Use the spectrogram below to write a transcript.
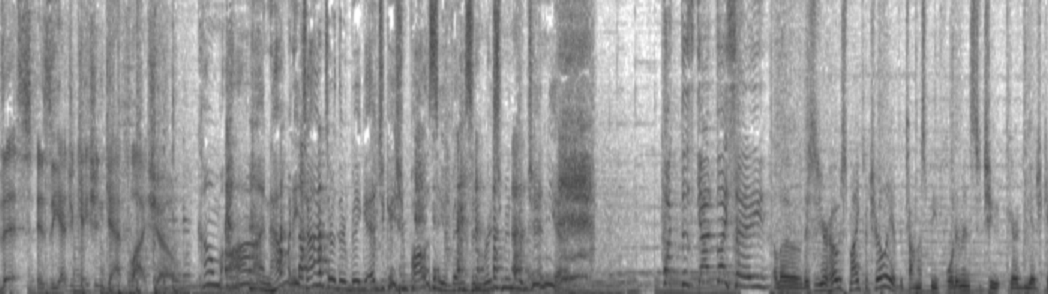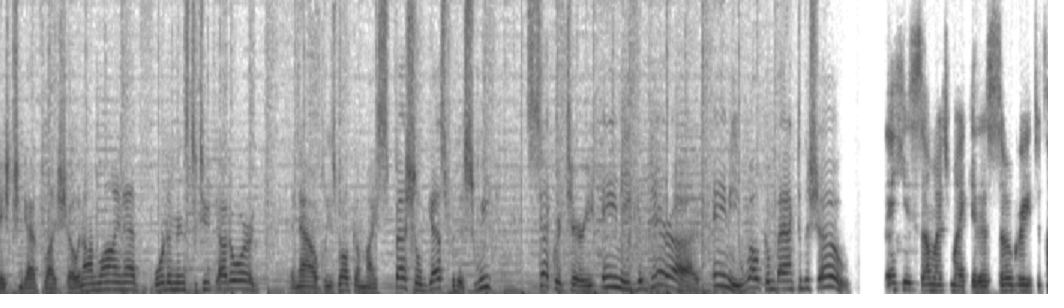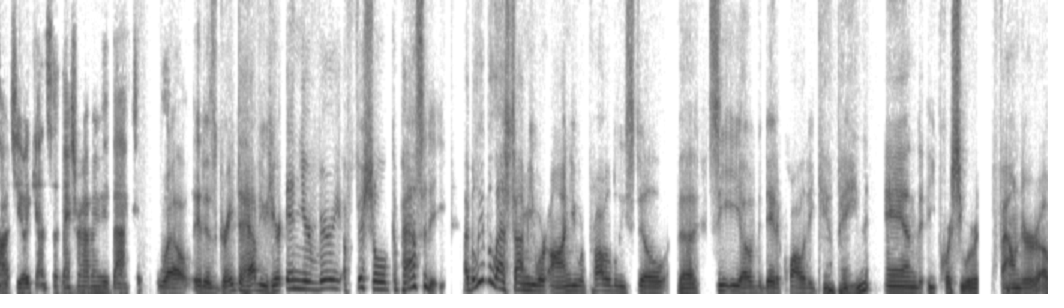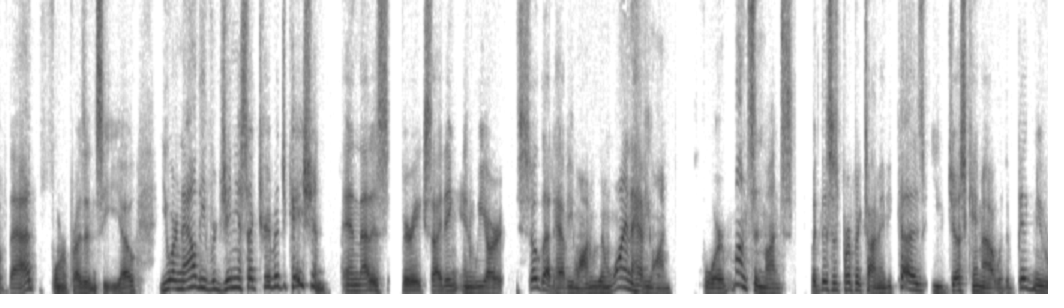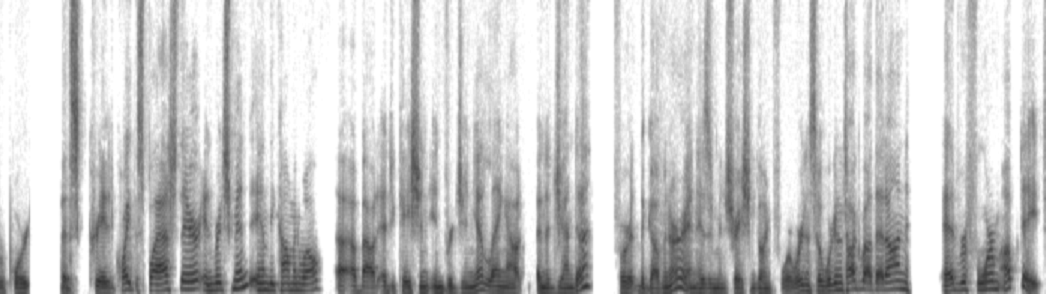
This is the Education Gadfly Show. Come on. How many times are there big education policy events in Richmond, Virginia? What does Gadfly say? Hello, this is your host, Mike Petrilli of the Thomas B. Fordham Institute here at the Education Gadfly Show and online at fordhaminstitute.org. And now, please welcome my special guest for this week, Secretary Aimee Guidera. Aimee, welcome back to the show. Thank you so much, Mike. It is so great to talk to you again. So thanks for having me back. Well, it is great to have you here in your very official capacity. I believe the last time you were on, you were probably still the CEO of the Data Quality Campaign. And of course, you were founder of that, former president and CEO. You are now the Virginia Secretary of Education. And that is very exciting. And we are so glad to have you on. We've been wanting to have you on for months and months. But this is perfect timing because you just came out with a big new report that's created quite the splash there in Richmond and the Commonwealth uh, about education in Virginia, laying out an agenda for the governor and his administration going forward. And so we're going to talk about that on Ed Reform Update.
